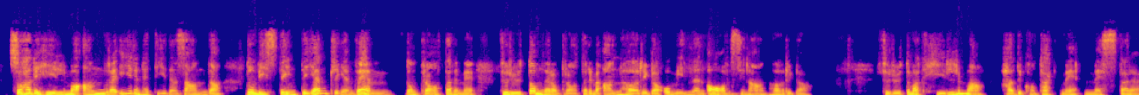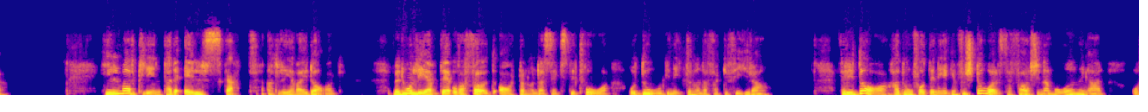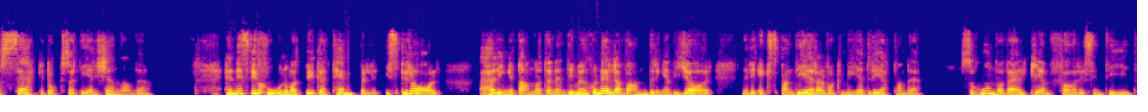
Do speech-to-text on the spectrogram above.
så hade Hilma och andra i den här tidens anda, de visste inte egentligen vem de pratade med, förutom när de pratade med anhöriga och minnen av sina anhöriga. förutom att Hilma hade kontakt med mästare. Hilma af Klint hade älskat att leva idag. Men hon levde och var född 1862 och dog 1944. För idag hade hon fått en egen förståelse för sina målningar och säkert också ett erkännande. Hennes vision om att bygga ett tempel i spiral är inget annat än den dimensionella vandringen vi gör när vi expanderar vårt medvetande. Så hon var verkligen före sin tid.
